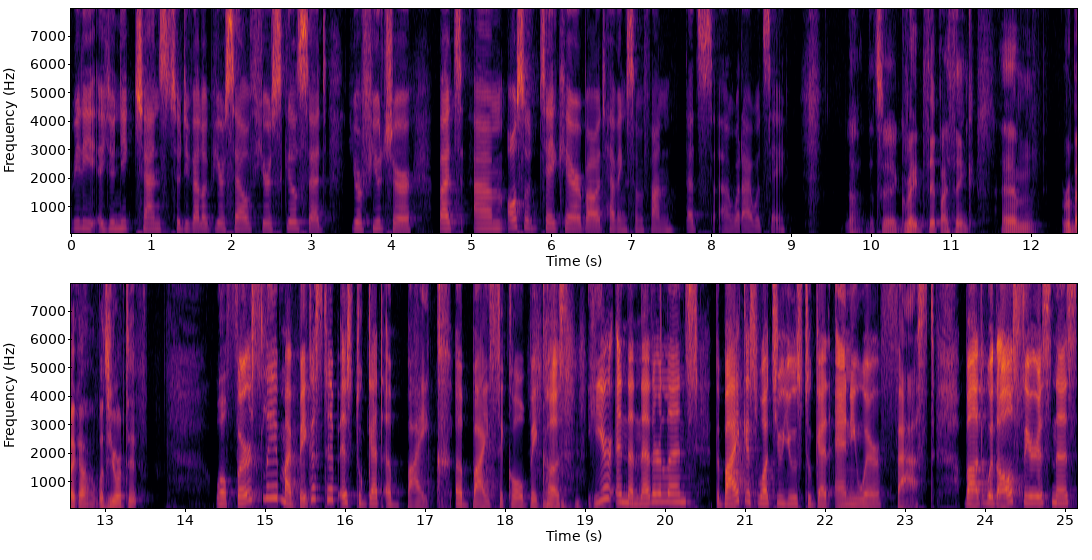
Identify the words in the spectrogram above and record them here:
really a unique chance to develop yourself, your skill set, your future, but um, also take care about having some fun. That's uh, what I would say. No, that's a great tip, I think. Um, Rebecca, what's your tip? Well, firstly, my biggest tip is to get a bike, a bicycle, because here in the Netherlands, the bike is what you use to get anywhere fast. But with all seriousness,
